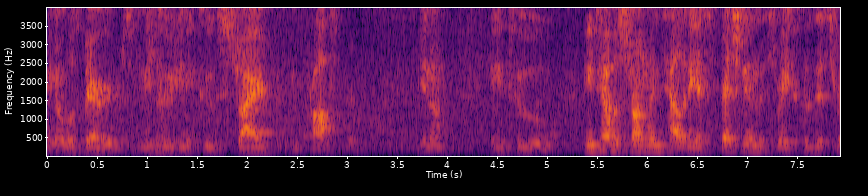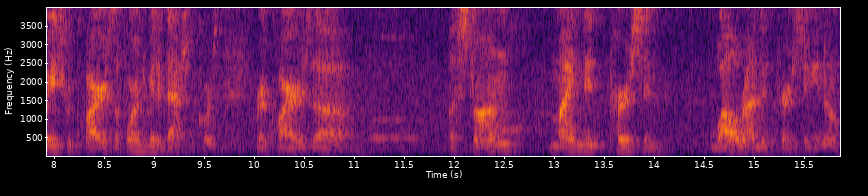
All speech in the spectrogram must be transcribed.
you know those barriers. You need Sure. to you need to strive and prosper. You know, you need to you need to have a strong mentality, especially in this race, because this race requires a 400 meter dash, of course, requires a a strong-minded person, well-rounded person. You know,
